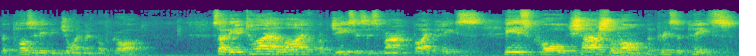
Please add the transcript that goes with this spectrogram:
the positive enjoyment of God. So the entire life of Jesus is marked by peace. He is called Sar Shalom, the Prince of Peace.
